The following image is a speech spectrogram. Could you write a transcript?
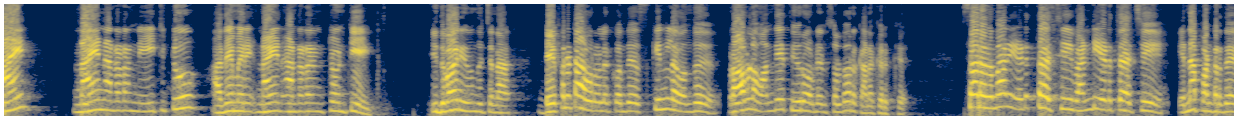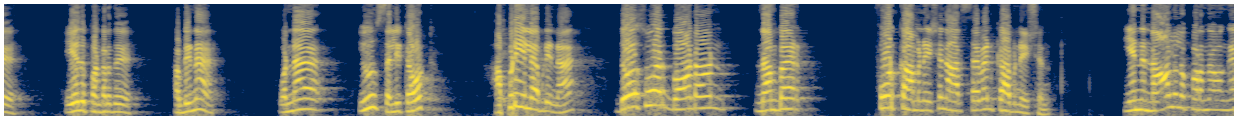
nine nine hundred and eighty two அதே மாதிரி nine hundred and twenty eight இது மாதிரி இருந்துச்சுன்னா டெஃபினட்டா அவர்களுக்கு வந்து ஸ்கின்ல வந்து ப்ராப்ளம் வந்தே தீரும் அப்படின்னு சொல்லிட்டு ஒரு கணக்கு இருக்கு. சார் அந்த மாதிரி எடுத்தாச்சு வண்டி எடுத்தாச்சு என்ன பண்றது ஏது பண்றது அப்படின்னா ஒன்னா யூ செல் இட் அவுட் அப்படி இல்லை அப்படின்னா those are born on number four combination or seven combination என்ன நாலுல பிறந்தவங்க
